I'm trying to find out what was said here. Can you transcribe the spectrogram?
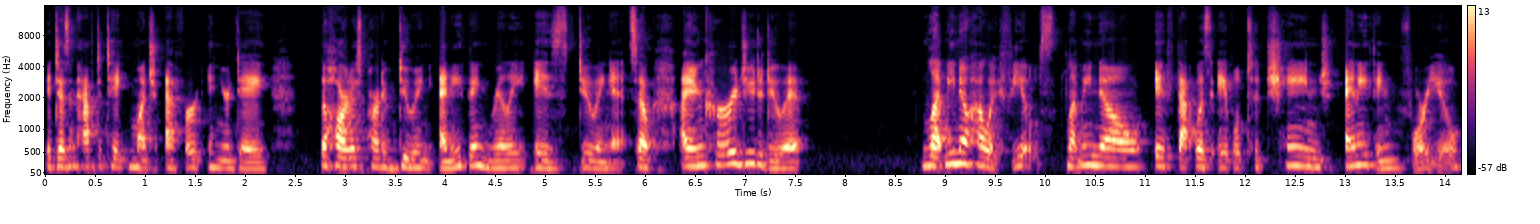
it doesn't have to take much effort in your day. The hardest part of doing anything really is doing it. So I encourage you to do it. Let me know how it feels. Let me know if that was able to change anything for you.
